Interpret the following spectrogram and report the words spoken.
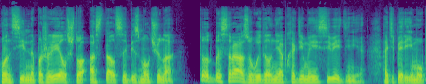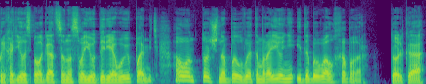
Он сильно пожалел, что остался без молчуна – тот бы сразу выдал необходимые сведения, а теперь ему приходилось полагаться на свою дырявую память, а он точно был в этом районе и добывал хабар. Только...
